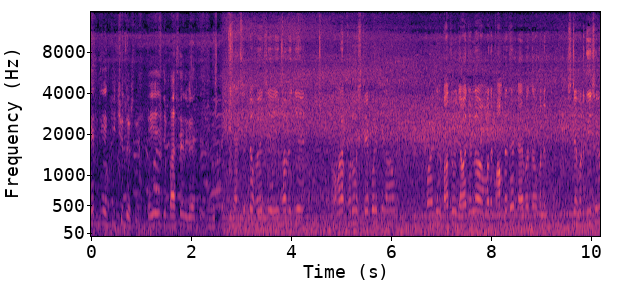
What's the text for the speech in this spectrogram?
এর দিয়ে কিছু দোষ নেই। এই যে বাসের অ্যাক্সিডেন্টটা হয়েছে এইভাবে যে আমরা প্রথমে স্টে করেছিলাম কয়েকদিন বাথরুমে যাওয়ার জন্য আমাদের পাম্পটাতে ড্রাইভারটা ওখানে স্টে করে দিয়েছিল।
